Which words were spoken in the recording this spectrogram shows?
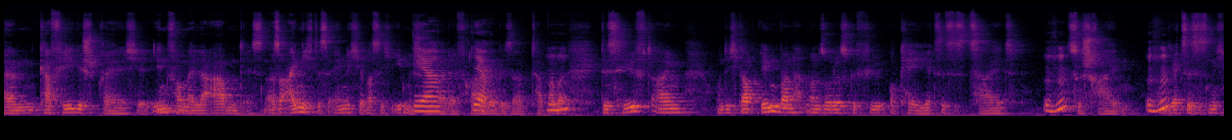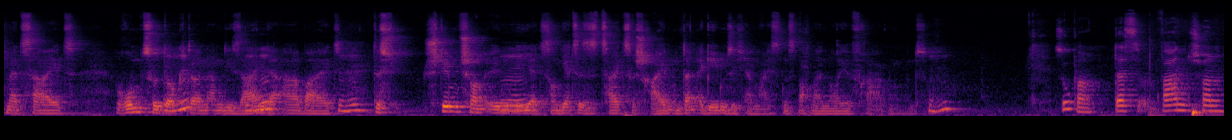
Ähm, Kaffeegespräche, mhm. informelle Abendessen. Also eigentlich das Ähnliche, was ich eben schon ja. bei der Frage ja. gesagt habe. Aber mhm. das hilft einem und ich glaube, irgendwann hat man so das Gefühl, okay, jetzt ist es Zeit mhm. zu schreiben. Mhm. jetzt ist es nicht mehr Zeit, rumzudoktern mhm. am Design mhm. der Arbeit. Mhm. Das stimmt schon irgendwie mhm. jetzt und jetzt ist es Zeit zu schreiben und dann ergeben sich ja meistens nochmal neue Fragen. Und so. Super, das waren schon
